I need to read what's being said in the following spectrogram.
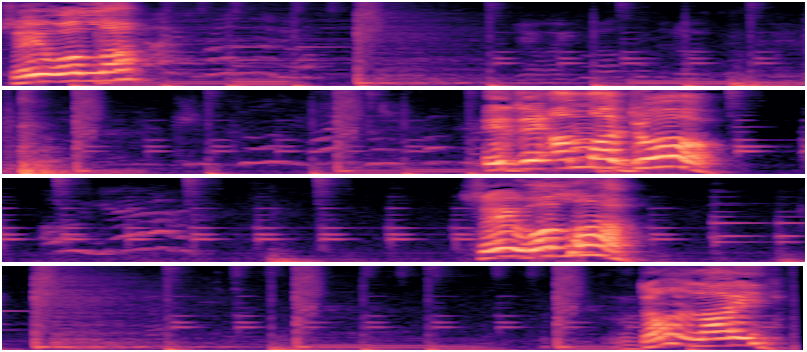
Say wallah. Is it on my door? Say wallah. Don't lie.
